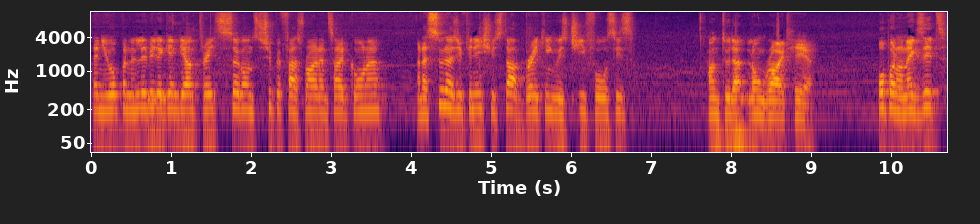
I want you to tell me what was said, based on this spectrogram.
Then you open a little bit again the three. Second super fast right hand side corner. And as soon as you finish, you start braking with G-forces onto that long right here. Open on exit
